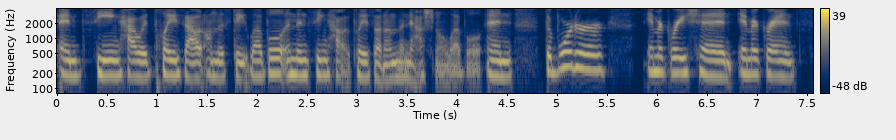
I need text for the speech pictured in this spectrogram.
and seeing how it plays out on the state level and then seeing how it plays out on the national level. And the border immigration, immigrants,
